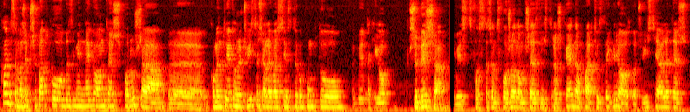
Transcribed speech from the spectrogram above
końca. Może w przypadku bezimiennego on też porusza, e, komentuje tą rzeczywistość, ale właśnie z tego punktu jakby takiego przybysza. Jest postacią tworzoną przez nich troszkę na oparciu z tej gry oczywiście, ale też,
